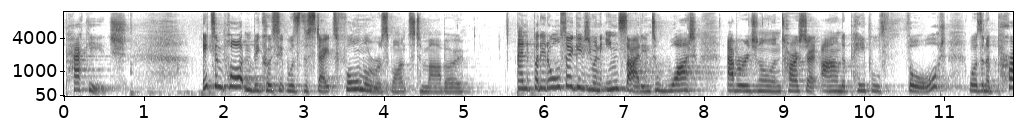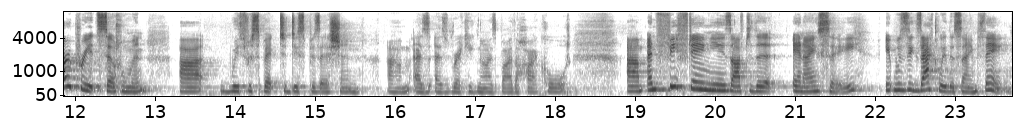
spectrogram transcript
package. It's important because it was the state's formal response to Mabo, and, but it also gives you an insight into what Aboriginal and Torres Strait Islander peoples thought was an appropriate settlement uh, with respect to dispossession um, as, as recognised by the High Court. Um, and 15 years after the NAC, it was exactly the same thing.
